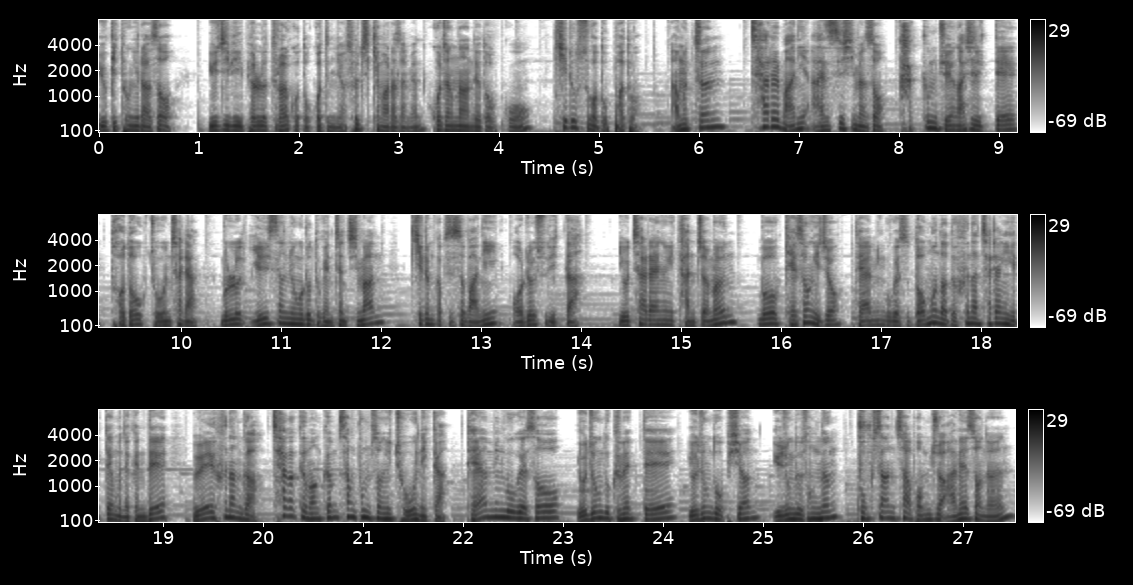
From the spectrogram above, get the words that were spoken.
6기통이라서 유지비 별로 들어갈 것도 없거든요. 솔직히 말하자면 고장나는 데도 없고 키로수가 높아도 아무튼 차를 많이 안 쓰시면서 가끔 주행하실 때 더더욱 좋은 차량 물론 일상용으로도 괜찮지만 기름값에서 많이 어려울 수도 있다. 이 차량의 단점은 뭐 개성이죠. 대한민국에서 너무나도 흔한 차량이기 때문에 근데 왜 흔한가? 차가 그만큼 상품성이 좋으니까 대한민국에서 요 정도 금액대에 요 정도 옵션, 요 정도 성능 국산차 범주 안에서는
